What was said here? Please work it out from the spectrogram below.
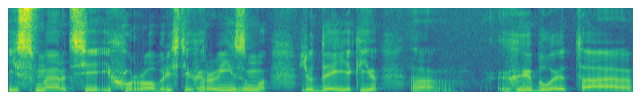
і смерті, і хоробрість, і героїзм людей, які е, гибли та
